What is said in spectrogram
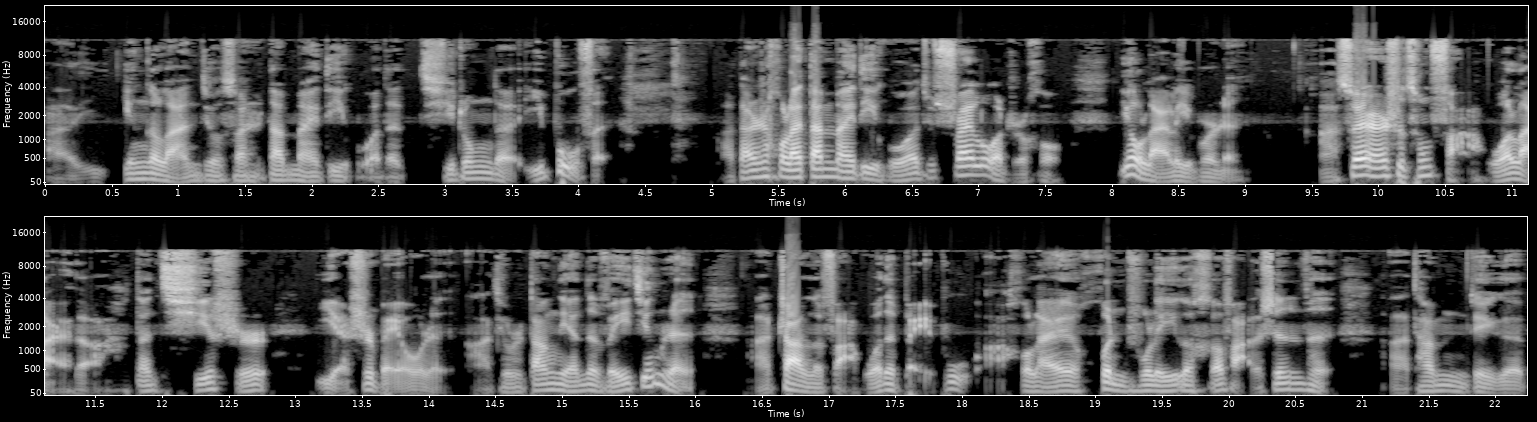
啊，英格兰就算是丹麦帝国的其中的一部分啊。但是后来丹麦帝国就衰落之后，又来了一波人啊。虽然是从法国来的，但其实也是北欧人啊，就是当年的维京人。啊，占了法国的北部啊，后来混出了一个合法的身份啊，他们这个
